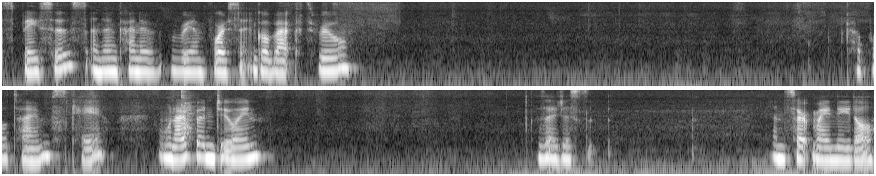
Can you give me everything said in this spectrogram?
spaces and then kind of reinforce it and go back through. A couple times, okay? What I've been doing is I just insert my needle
